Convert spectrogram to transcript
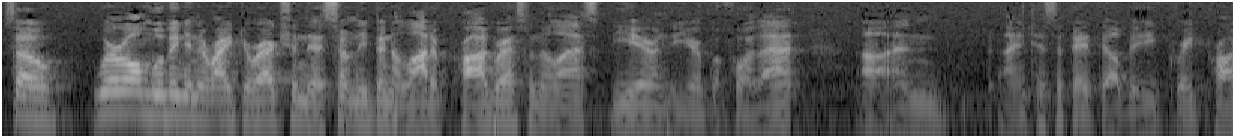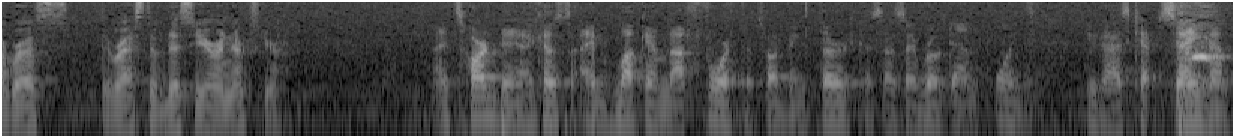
So we're all moving in the right direction. There's certainly been a lot of progress in the last year and the year before that, uh, and I anticipate there'll be great progress the rest of this year and next year. It's hard being, because I'm lucky I'm not fourth. It's hard being third because as I wrote down points, you guys kept saying them.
